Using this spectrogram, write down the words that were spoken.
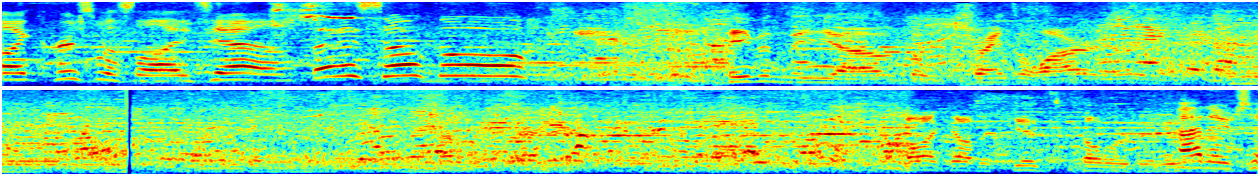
Like Christmas lights, yeah. That is so cool. Even the uh, the strands of wire and everything. I like how the kids colored it. in. I do too.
